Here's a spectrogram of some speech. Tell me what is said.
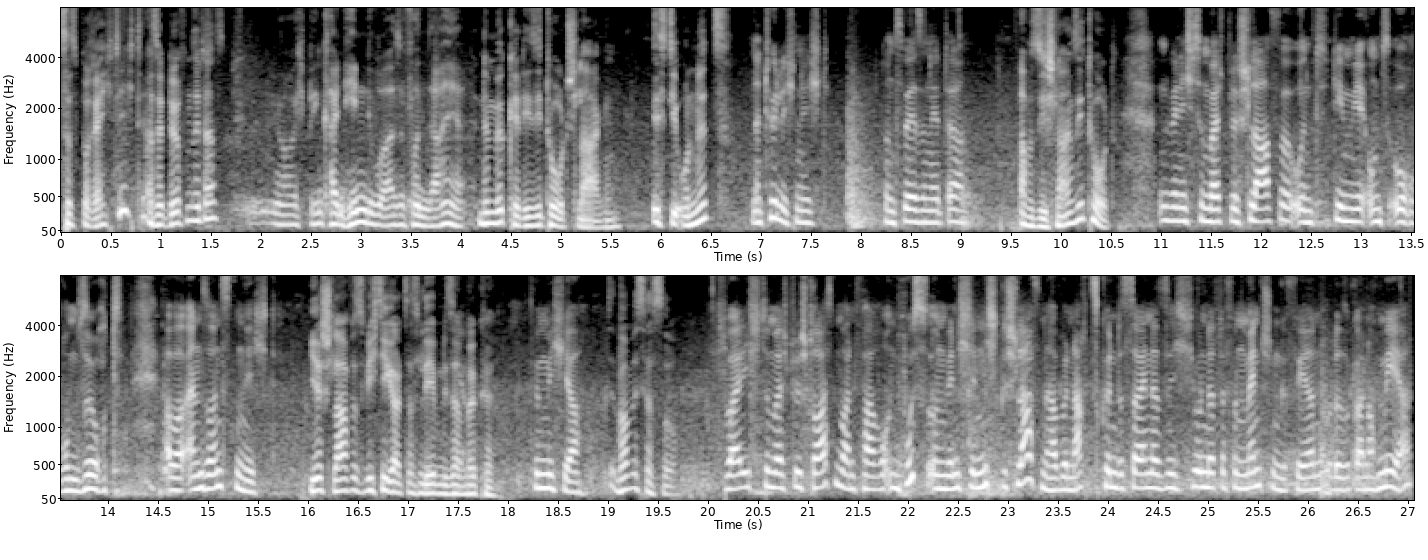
Ist das berechtigt? Also dürfen Sie das? Ja, ich bin kein Hindu, also von daher. Eine Mücke, die Sie totschlagen. Ist die unnütz? Natürlich nicht. Sonst wäre sie nicht da. Aber Sie schlagen sie tot. Wenn ich zum Beispiel schlafe und die mir ums Ohr rumsurrt. Aber ansonsten nicht. Ihr Schlaf ist wichtiger als das Leben dieser ja. Mücke. Für mich ja. Warum ist das so? Weil ich zum Beispiel Straßenbahn fahre und Bus und wenn ich hier nicht geschlafen habe nachts, könnte es sein, dass ich hunderte von Menschen gefährden oder sogar noch mehr.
